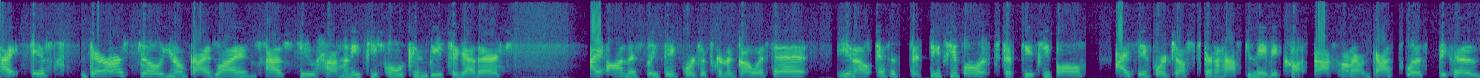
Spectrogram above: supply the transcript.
I if there are still you know guidelines as to how many people can be together, I honestly think we're just going to go with it. You know, if it's 50 people, it's 50 people. I think we're just going to have to maybe cut back on our guest list because,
